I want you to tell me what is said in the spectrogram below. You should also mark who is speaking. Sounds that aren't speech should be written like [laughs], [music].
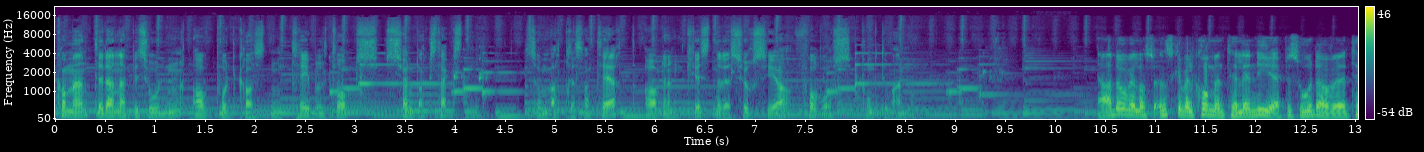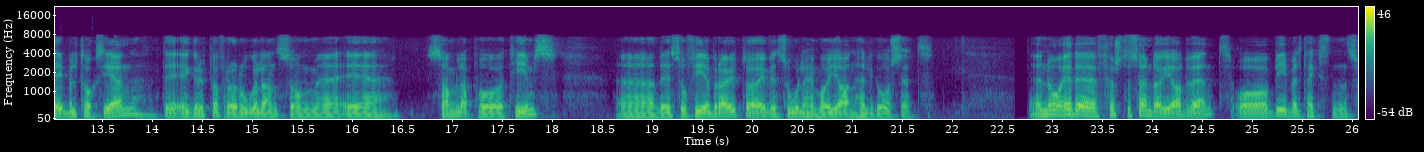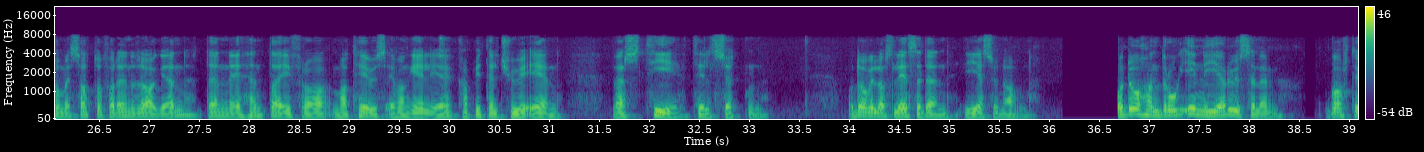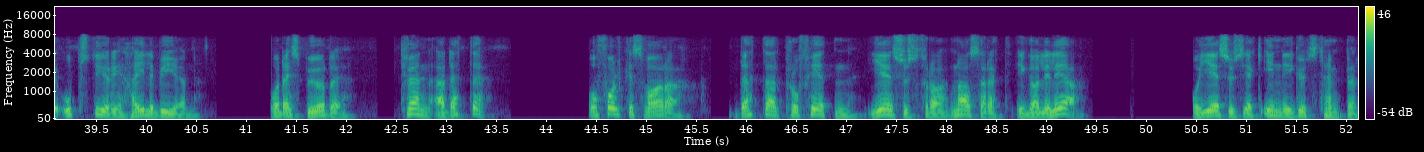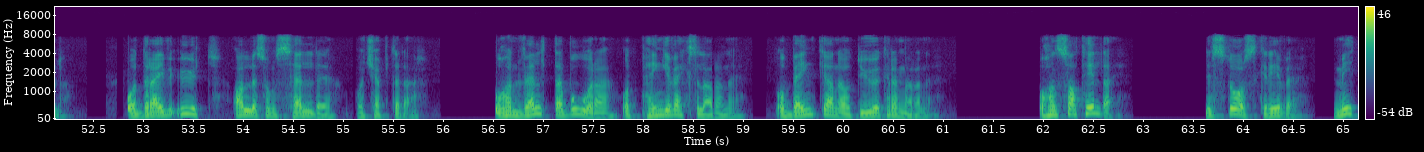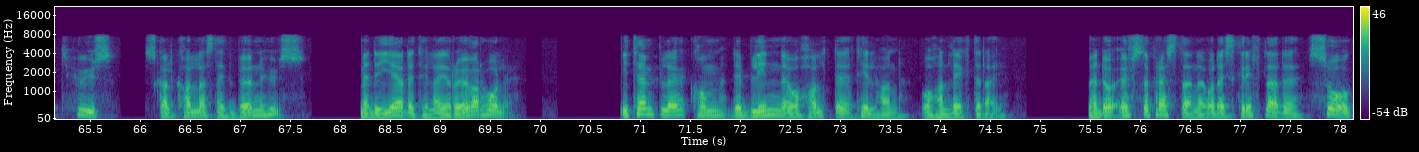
Speaker 1: Velkommen til denne episoden av podkasten Tabletalks Søndagsteksten, som blir presentert av den kristne ressurssida foross.no.
Speaker 2: Ja, Da vil vi ønske velkommen til en ny episode av Tabletalks igjen. Det er grupper fra Rogaland som eh, er samla på Teams. Eh, det er Sofie Braut, og Øyvind Solheim og Jan Helge Aarseth. Eh, nå er det første søndag i advent, og bibelteksten som er satt opp for denne dagen, den er henta fra Matteusevangeliet kapittel 21, vers 10-17. Og Da vil vi lese den i Jesu navn. Og da han drog inn i Jerusalem, var det oppstyr i hele byen, og de spurte, Hvem er dette? Og folket svarer, Dette er profeten Jesus fra Nasaret i Galilea. Og Jesus gikk inn i Guds tempel og dreiv ut alle som solgte og kjøpte der. Og han velta borda åt pengevekslerne og benkene åt duekremmerne. Og han sa til dem, det står skrevet, mitt hus skal kalles et bønnehus, men det gjør det til ei røverhåle. I tempelet kom det blinde og halte til han, og han lekte dem. Men da øversteprestene og de skriftlærde så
